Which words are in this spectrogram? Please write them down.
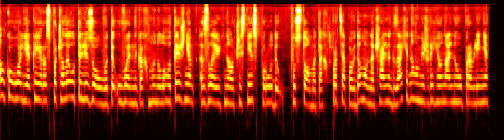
Алкоголь, який розпочали утилізовувати у винниках минулого тижня, злеють на очисні споруди у пустометах. Про це повідомив начальник західного міжрегіонального управління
